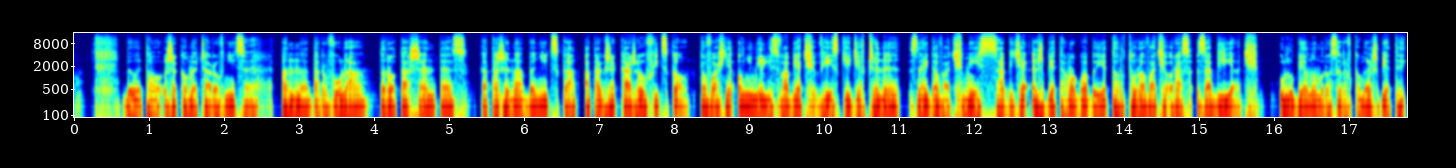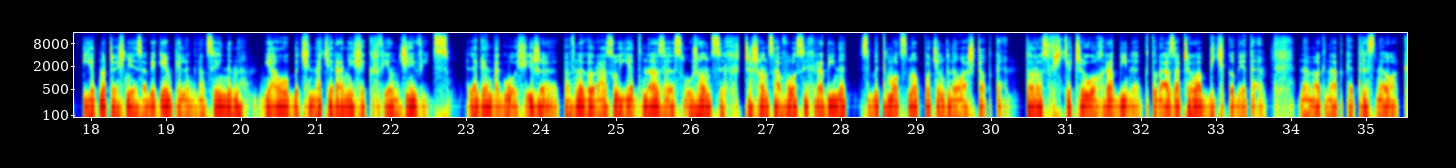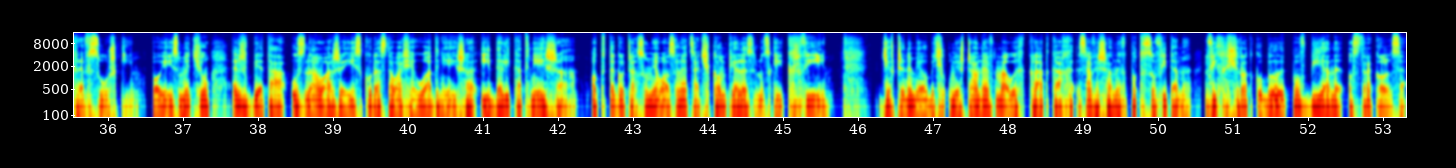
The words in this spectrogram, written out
Były to rzekome czarownice Anna Darwula, Dorota Szentes, Katarzyna Benicka, a także Karzeł Ficko. To właśnie oni mieli zwabiać wiejskie dziewczyny, znajdować miejsca, gdzie Elżbieta mogłaby je torturować oraz zabijać. Ulubioną rozrywką Elżbiety i jednocześnie zabiegiem pielęgnacyjnym miało być nacieranie się krwią dziewic. Legenda głosi, że pewnego razu jedna ze służących, czesząca włosy hrabiny, zbyt mocno pociągnęła szczotkę. To rozwścieczyło hrabinę, która zaczęła bić kobietę. Na magnatkę trysnęła krew służki. Po jej zmyciu Elżbieta uznała, że jej skóra stała się ładniejsza i delikatniejsza. Od tego czasu miała zlecać kąpiele z ludzkiej krwi. Dziewczyny miały być umieszczane w małych klatkach zawieszanych pod sufitem. W ich środku były powbijane ostre kolce.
